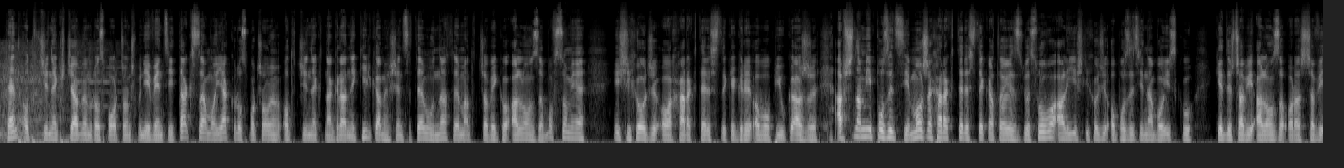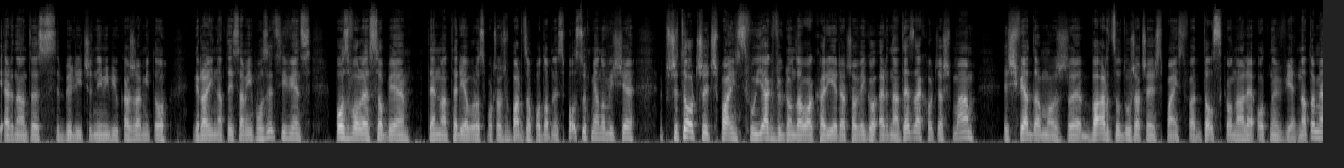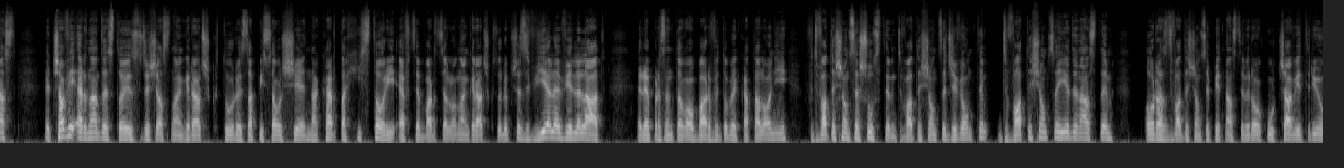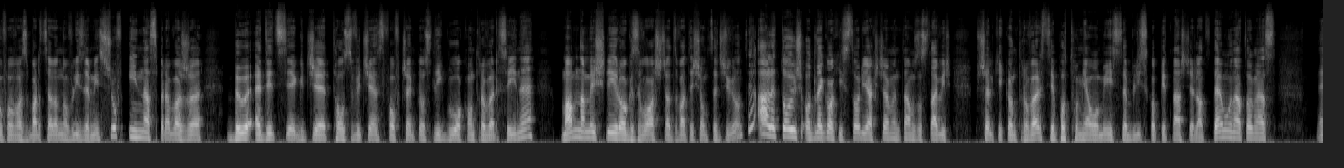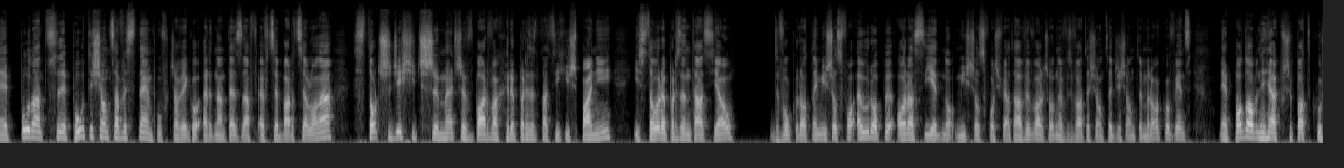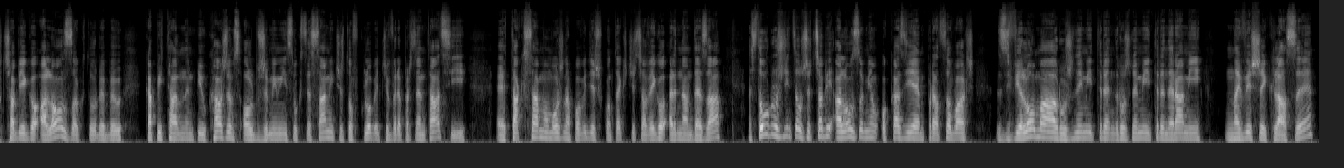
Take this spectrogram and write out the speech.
Ten odcinek chciałbym rozpocząć mniej więcej tak samo, jak rozpocząłem odcinek nagrany kilka miesięcy temu na temat Xabiego Alonso, bo w sumie jeśli chodzi o charakterystykę gry obu piłkarzy, a przynajmniej pozycję, może charakterystyka to jest złe słowo, ale jeśli chodzi o pozycję na boisku, kiedy Xabi Alonso oraz Xavi Hernandez byli czynnymi piłkarzami, to grali na tej samej pozycji, więc pozwolę sobie ten materiał rozpocząć w bardzo podobny sposób, mianowicie przytoczyć Państwu, jak wyglądała kariera Xaviego Hernandeza, chociaż mam świadomo, że bardzo duża część Państwa doskonale o tym wie. Natomiast Xavi Hernandez to jest rzecz jasna gracz, który zapisał się na kartach historii FC Barcelona, gracz, który przez wiele, wiele lat reprezentował barwy domy Katalonii w 2006, 2009, 2011 oraz 2015 roku Xavi triumfował z Barceloną w Lidze Mistrzów. Inna sprawa, że były edycje, gdzie to zwycięstwo w Champions League było kontrowersyjne. Mam na myśli rok zwłaszcza 2009, ale to już odległa historia. Chciałbym tam zostawić wszelkie kontrowersje, bo to miało miejsce blisko 15 lat temu. Natomiast e, ponad pół tysiąca występów Xaviego Hernandeza w FC Barcelona, 133 mecze w barwach reprezentacji Hiszpanii i z tą reprezentacją dwukrotne Mistrzostwo Europy oraz jedno Mistrzostwo Świata wywalczone w 2010 roku, więc e, podobnie jak w przypadku Xabiego Alonso, który był kapitalnym piłkarzem z olbrzymimi sukcesami, czy to w klubie, czy w reprezentacji, e, tak samo można powiedzieć w kontekście Xaviego Hernandeza, z tą różnicą, że Xabi Alonso miał okazję pracować z wieloma różnymi, różnymi trenerami najwyższej klasy,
